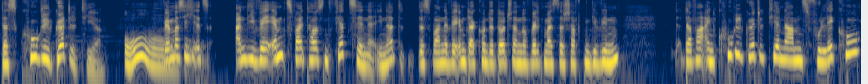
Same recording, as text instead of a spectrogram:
Das Kugelgürteltier. Oh. Wenn man sich jetzt an die WM 2014 erinnert, das war eine WM, da konnte Deutschland noch Weltmeisterschaften gewinnen. Da war ein Kugelgürteltier namens Fuleco,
